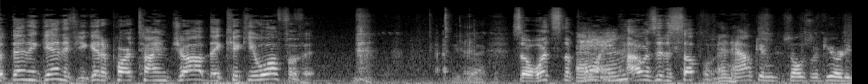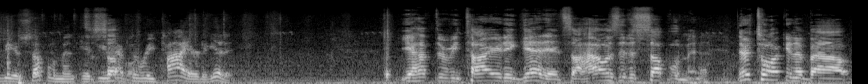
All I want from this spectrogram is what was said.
But then again, if you get a part-time job, they kick you off of it. Exactly. So what's the point? And- How is it a supplement? And how can Social Security be a supplement if a you have to retire to get it? you have to retire to get it. So how is it a supplement? They're talking about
